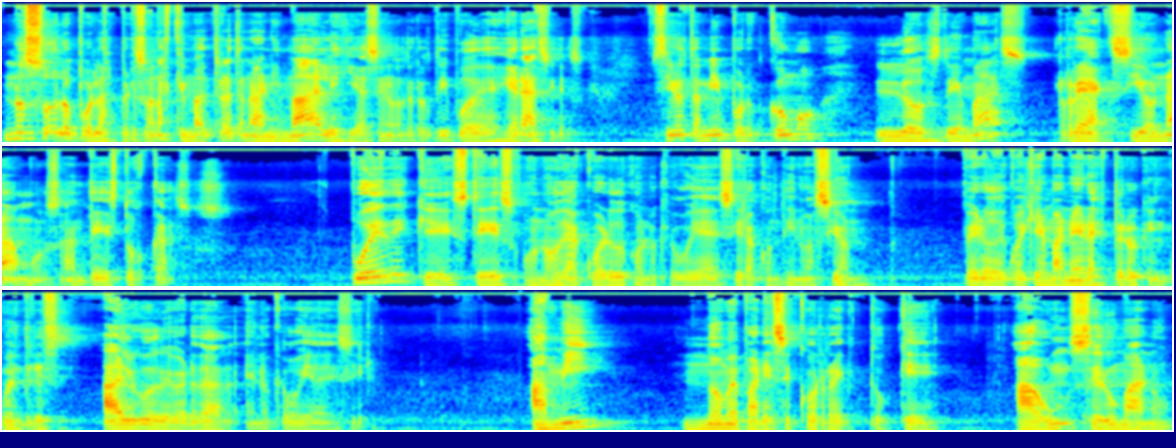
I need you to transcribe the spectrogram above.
no solo por las personas que maltratan animales y hacen otro tipo de desgracias, sino también por cómo los demás reaccionamos ante estos casos. Puede que estés o no de acuerdo con lo que voy a decir a continuación, pero de cualquier manera espero que encuentres algo de verdad en lo que voy a decir. A mí no me parece correcto que a un ser humano,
